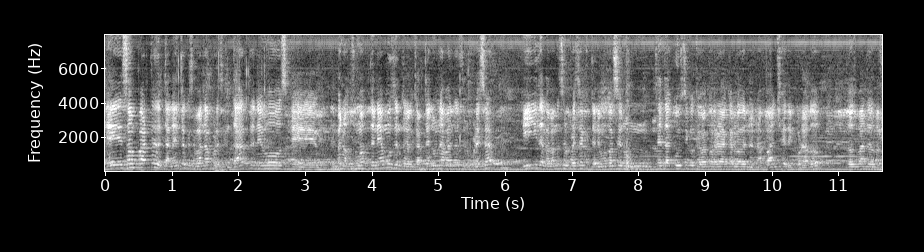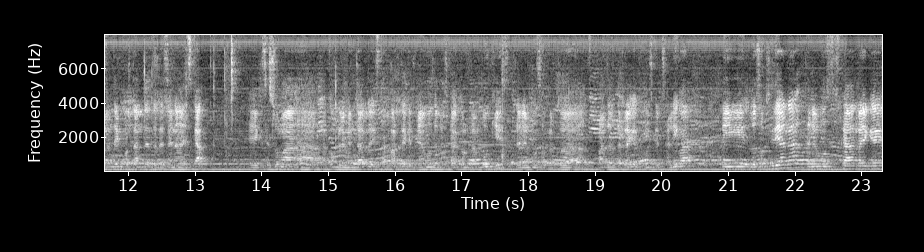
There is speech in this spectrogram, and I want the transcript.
Eh, son parte del talento que se van a presentar. Tenemos, eh, bueno, teníamos dentro del cartel una banda sorpresa y de la banda sorpresa que tenemos va a ser un set acústico que va a correr a cargo de Nana Pancha y Decorado, dos bandas bastante importantes de la escena de ska. Eh, que se suma a, complementar esta parte que teníamos del ska con Rambukis. Tenemos apertura bandas de reggae como es Saliva y los Obsidiana. Tenemos ska, reggae,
